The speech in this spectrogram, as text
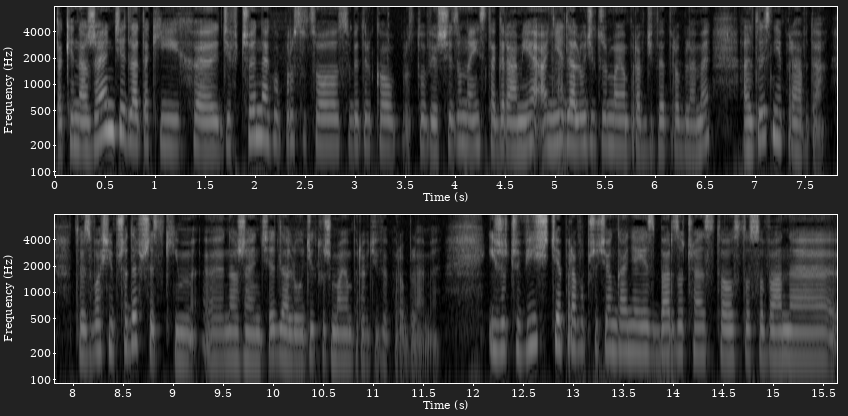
takie narzędzie dla takich e, dziewczynek po prostu, co sobie tylko po prostu, wiesz, siedzą na Instagramie, a nie tak. dla ludzi, którzy mają prawdziwe problemy, ale to jest nieprawda. To jest właśnie przede wszystkim e, narzędzie dla ludzi, którzy mają prawdziwe problemy. I rzeczywiście prawo przyciągania jest bardzo często stosowane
